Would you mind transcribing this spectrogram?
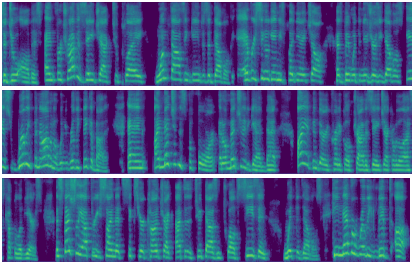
to do all this. And for Travis Zajac to play 1,000 games as a Devil, every single game he's played in the NHL has been with the New Jersey Devils is really phenomenal when you really think about it. And I mentioned this before, and I'll mention it again that I have been very critical of Travis Zajac over the last couple of years, especially after he signed that six year contract after the 2012 season with the Devils. He never really lived up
